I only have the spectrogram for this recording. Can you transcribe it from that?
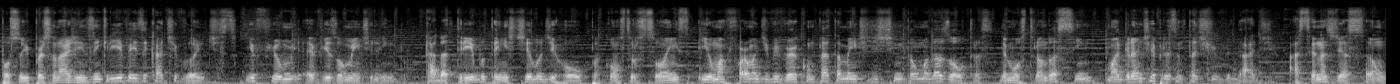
Possui personagens incríveis e cativantes, e o filme é visualmente lindo. Cada tribo tem estilo de roupa, construções e uma forma de viver completamente distinta uma das outras, demonstrando assim uma grande representatividade. As cenas de ação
